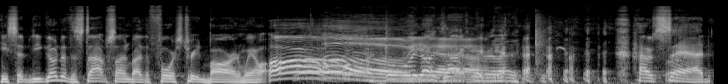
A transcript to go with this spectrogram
he said, "You go to the stop sign by the Fourth Street Bar," and we all, "Oh, oh we know exactly where that is. how sad!"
